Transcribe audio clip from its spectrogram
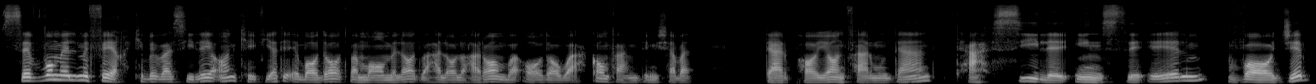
سوم علم فقه که به وسیله آن کیفیت عبادات و معاملات و حلال و حرام و آداب و احکام فهمیده می شود در پایان فرمودند تحصیل این سه علم واجب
